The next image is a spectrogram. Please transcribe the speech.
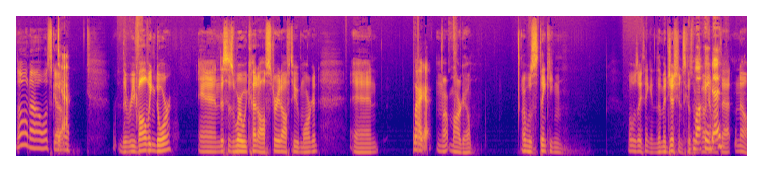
Oh no, let's go. Yeah. The revolving door, and this is where we cut off straight off to Morgan and Margot. Mar- Margot. I was thinking, what was I thinking? The Magicians because we were Walking talking Dead? about that. No.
